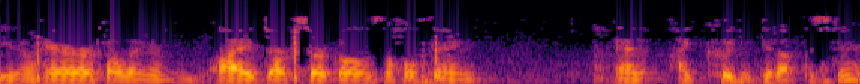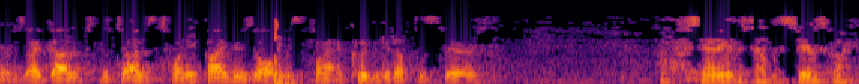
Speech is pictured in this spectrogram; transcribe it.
you know, hair falling, eye dark circles, the whole thing and I couldn't get up the stairs. I got up to the top. I was 25 years old at this point. I couldn't get up the stairs. I was standing at the top of the stairs going,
